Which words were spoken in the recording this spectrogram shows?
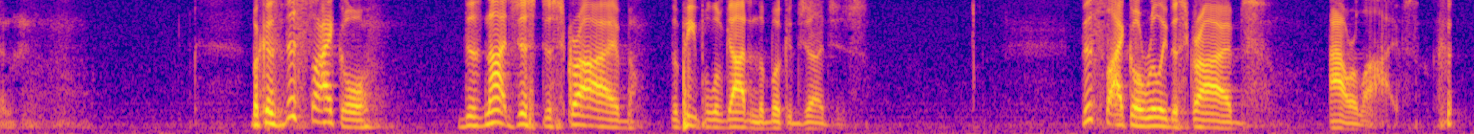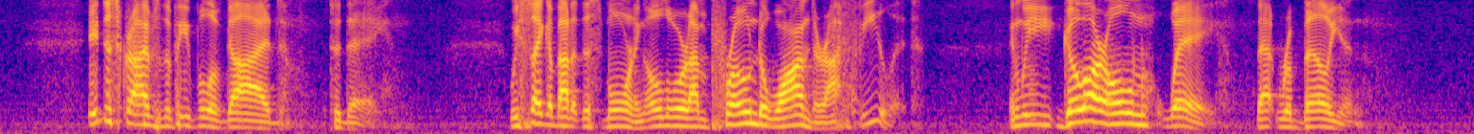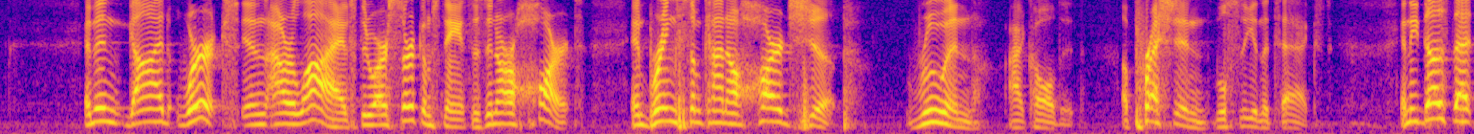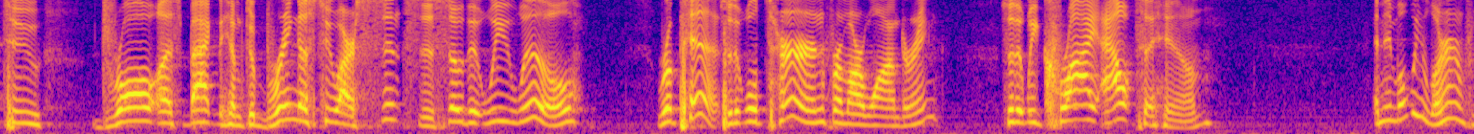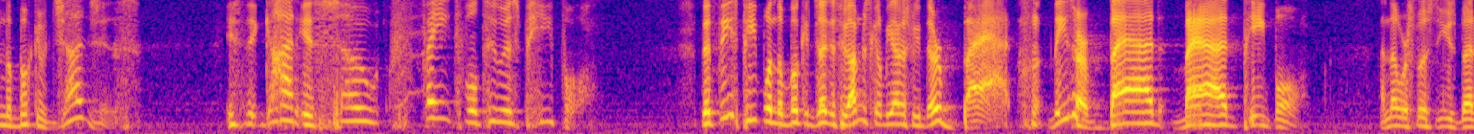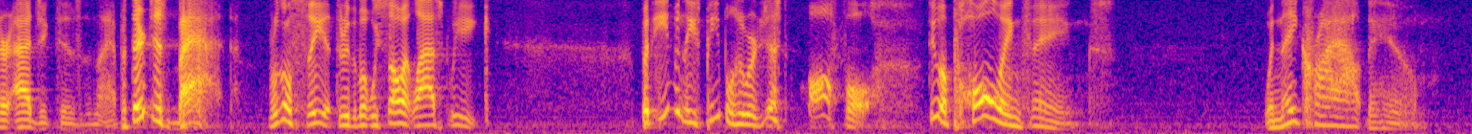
Because this cycle does not just describe the people of God in the book of Judges. This cycle really describes our lives. it describes the people of God today. We sang about it this morning. Oh Lord, I'm prone to wander. I feel it. And we go our own way, that rebellion. And then God works in our lives through our circumstances, in our heart, and brings some kind of hardship, ruin, I called it, oppression, we'll see in the text. And He does that to draw us back to Him, to bring us to our senses so that we will repent, so that we'll turn from our wandering, so that we cry out to Him. And then what we learn from the book of Judges is that God is so faithful to His people. That these people in the book of Judges, who I'm just going to be honest with you, they're bad. these are bad, bad people. I know we're supposed to use better adjectives than that, but they're just bad. We're going to see it through the book. We saw it last week. But even these people who are just awful, do appalling things, when they cry out to Him,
